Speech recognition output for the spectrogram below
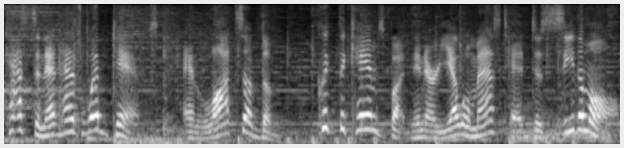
Castanet has webcams, and lots of them. Click the cams button in our yellow masthead to see them all.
